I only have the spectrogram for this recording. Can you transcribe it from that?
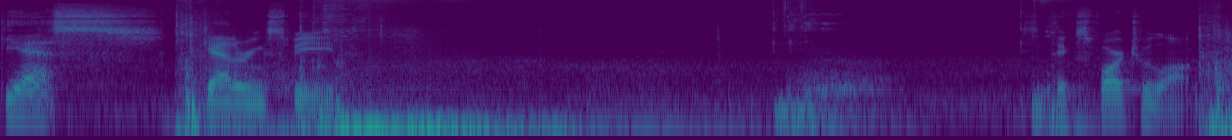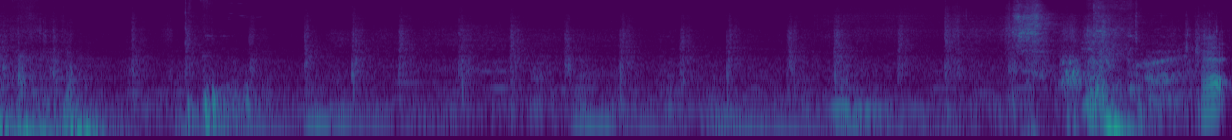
Yes! Gathering speed. It takes far too long. Alright,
